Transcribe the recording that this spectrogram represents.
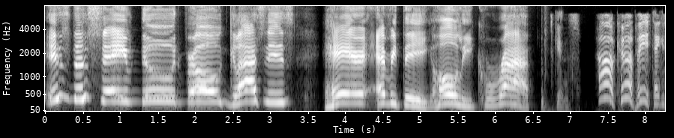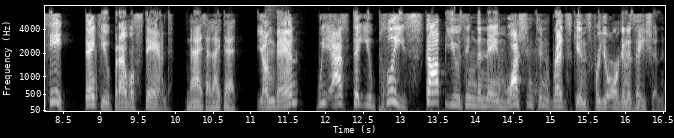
it's the same dude, bro. Glasses, hair, everything. Holy crap. Redskins. Oh, cool. Please, take a seat. Thank you, but I will stand. Nice, I like that. Young man, we ask that you please stop using the name Washington Redskins for your organization.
